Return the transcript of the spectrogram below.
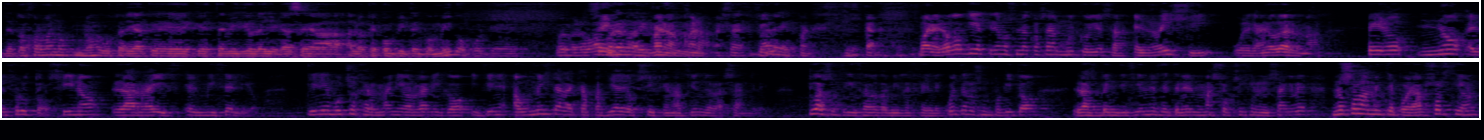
de todas formas, no, me gustaría que, este vídeo le llegase a, los que compiten conmigo, porque pues me lo va a poner más difícil. Bueno, bueno, ¿Vale? bueno, bueno, luego aquí tenemos una cosa muy curiosa, el reishi o el ganoderma pero no el fruto, sino la raíz, el micelio. Tiene mucho germanio orgánico y tiene, aumenta la capacidad de oxigenación de la sangre. Tú has utilizado también el GL. Cuéntanos un poquito las bendiciones de tener más oxígeno en sangre, no solamente por absorción,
